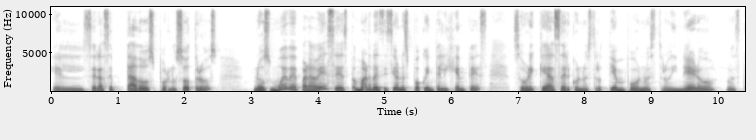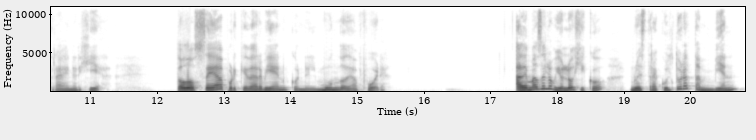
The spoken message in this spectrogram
el ser aceptados por los otros, nos mueve para a veces tomar decisiones poco inteligentes sobre qué hacer con nuestro tiempo, nuestro dinero, nuestra energía. Todo sea por quedar bien con el mundo de afuera. Además de lo biológico, nuestra cultura también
